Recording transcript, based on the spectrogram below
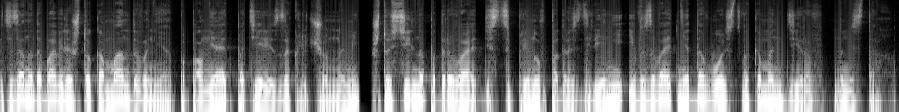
Партизаны добавили, что командование пополняет потери с заключенными, что сильно подрывает дисциплину в подразделении и вызывает недовольство командиров на местах.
